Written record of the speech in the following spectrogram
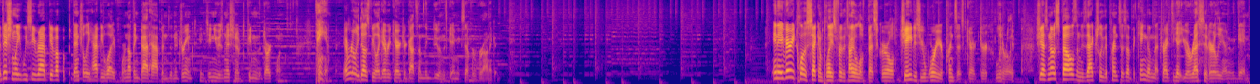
Additionally, we see Rab give up a potentially happy life where nothing bad happens in a dream to continue his mission of defeating the Dark One. Damn, it really does feel like every character got something to do in this game except for Veronica. In a very close second place for the title of Best Girl, Jade is your warrior princess character, literally. She has no spells and is actually the princess of the kingdom that tried to get you arrested earlier in the game.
